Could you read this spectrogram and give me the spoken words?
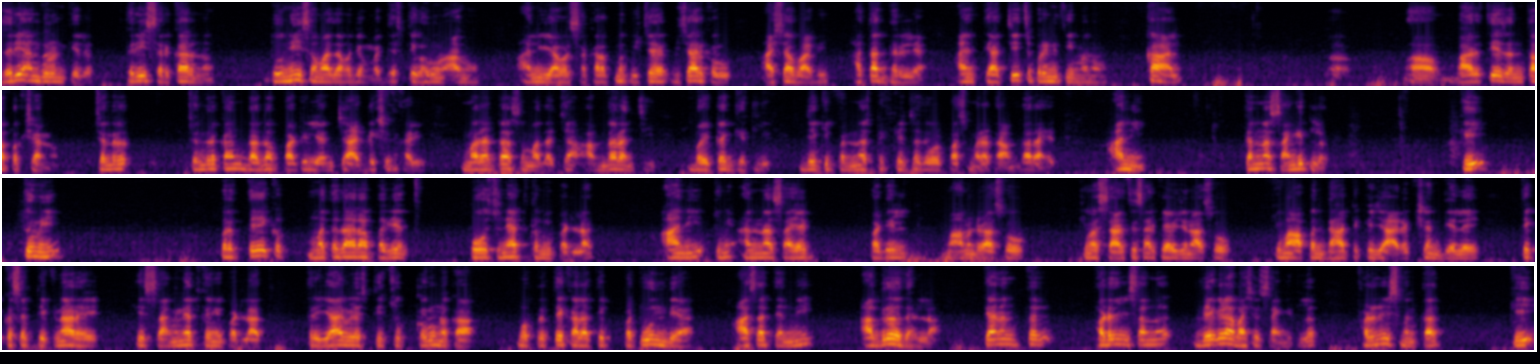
जरी आंदोलन केलं तरी सरकारनं दोन्ही समाजामध्ये मध्यस्थी घडवून आणू आणि यावर सकारात्मक विचार विचार करू अशा बाबी हातात धरल्या. आणि त्याचीच परिणती म्हणून काल भारतीय जनता पक्षानं चंद्र चंद्रकांत दादा पाटील यांच्या अध्यक्षतेखाली मराठा समाजाच्या आमदारांची बैठक घेतली. जे की पन्नास टक्क्याच्या जवळपास मराठा आमदार आहेत. आणि त्यांना सांगितलं की तुम्ही प्रत्येक मतदारापर्यंत पोहोचण्यात कमी पडलात आणि तुम्ही अण्णासाहेब पाटील महामंडळ असो किंवा सारथीसारख्या योजना असो किंवा आपण दहा टक्के जे आरक्षण दिलंय ते कसं टिकणार आहे हे सांगण्यात कमी पडलात तर यावेळेस ती चूक करू नका व प्रत्येकाला ते पटवून द्या. असा त्यांनी आग्रह धरला. त्यानंतर फडणवीसांना वेगळ्या भाषेत सांगितलं. फडणवीस म्हणतात की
